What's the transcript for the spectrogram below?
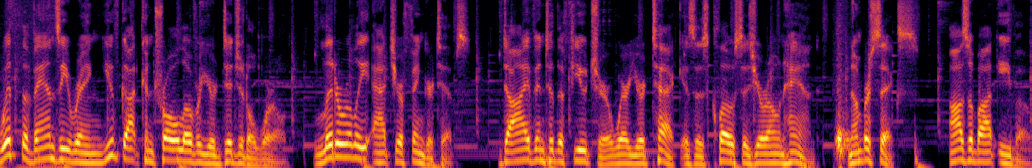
With the Vanzy Ring, you've got control over your digital world, literally at your fingertips. Dive into the future where your tech is as close as your own hand. Number 6. Ozobot Evo.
